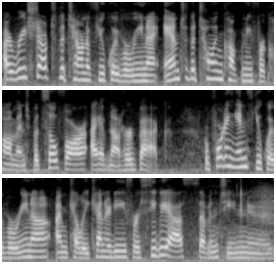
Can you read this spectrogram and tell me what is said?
I reached out to the town of Fuquay-Varina and to the towing company for comment, but so far I have not heard back. Reporting in Fuquay-Varina, I'm Kelly Kennedy for CBS 17 News.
